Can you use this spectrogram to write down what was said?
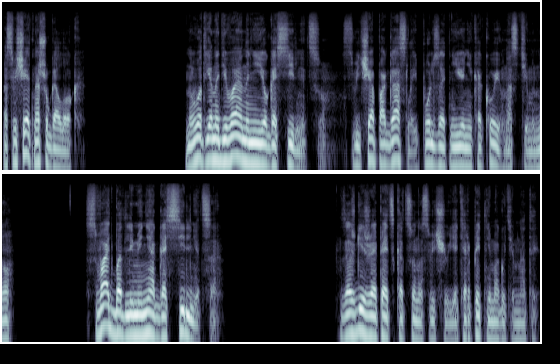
Освещает наш уголок, ну вот я надеваю на нее гасильницу. Свеча погасла, и пользы от нее никакой, у нас темно. Свадьба для меня гасильница. Зажги же опять скотцу на свечу, я терпеть не могу темноты.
